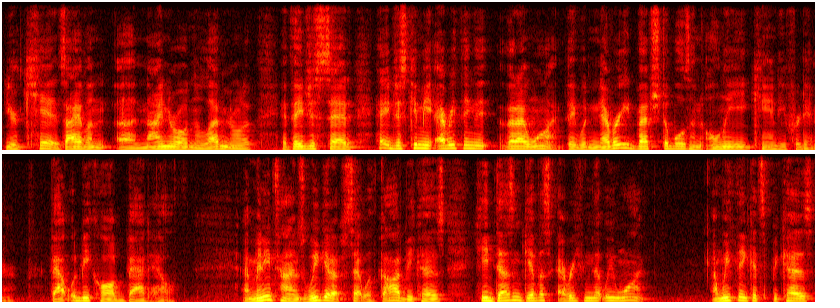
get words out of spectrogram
your kids. I have a, a nine year old and 11 year old. If, they just said, hey, just give me everything that, that I want, they would never eat vegetables and only eat candy for dinner. That would be called bad health. And many times we get upset with God because He doesn't give us everything that we want. And we think it's because,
